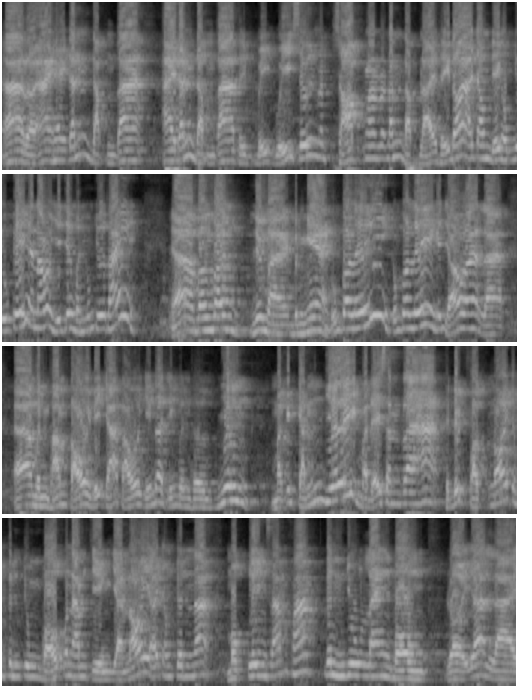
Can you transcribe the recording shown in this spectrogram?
à, rồi ai hay đánh đập người ta ai đánh đập người ta thì bị quỷ sứ nó sọt nó, nó đánh đập lại thì đó ở trong địa ngục du ký nó nói vậy chứ mình cũng chưa thấy. Dạ, vân vân. Nhưng mà mình nghe cũng có lý cũng có lý. Cái chỗ là à, mình phạm tội bị trả tội chuyện đó là chuyện bình thường. Nhưng mà cái cảnh giới mà để sanh ra thì Đức Phật nói trong kinh Trung Bộ của Nam Truyền và nói ở trong kinh đó một liên sám pháp kinh Du Lan Bồn rồi á, là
